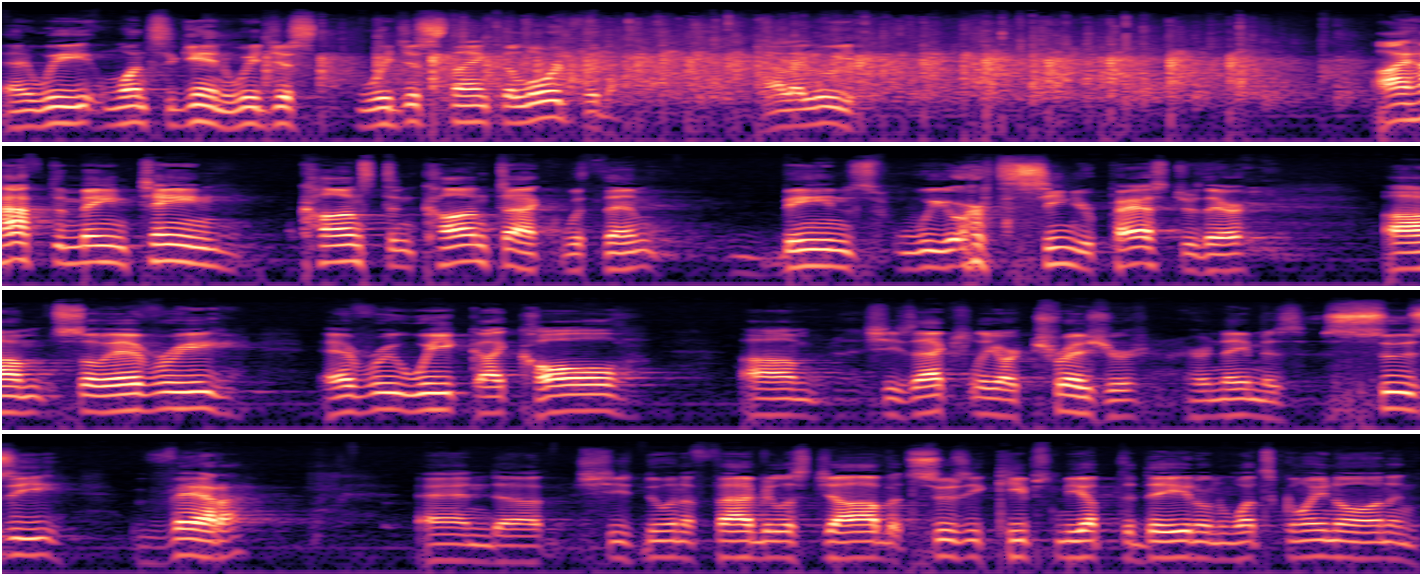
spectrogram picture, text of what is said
and we once again we just we just thank the lord for that hallelujah i have to maintain constant contact with them Beans, we are the senior pastor there. Um, so every every week I call. Um, she's actually our treasurer. Her name is Susie Vera, and uh, she's doing a fabulous job. But Susie keeps me up to date on what's going on. And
